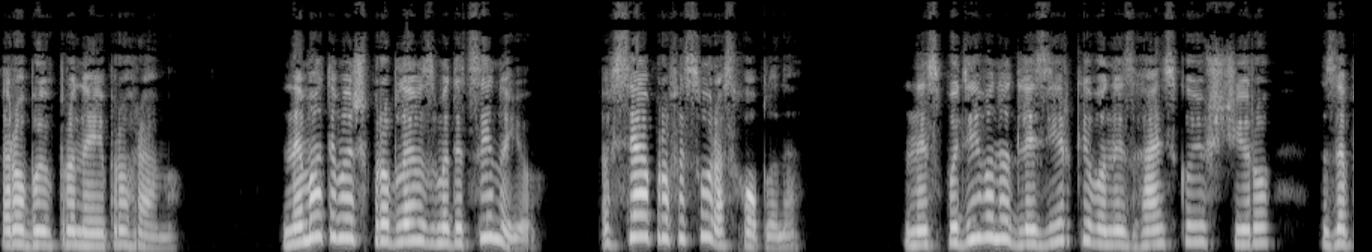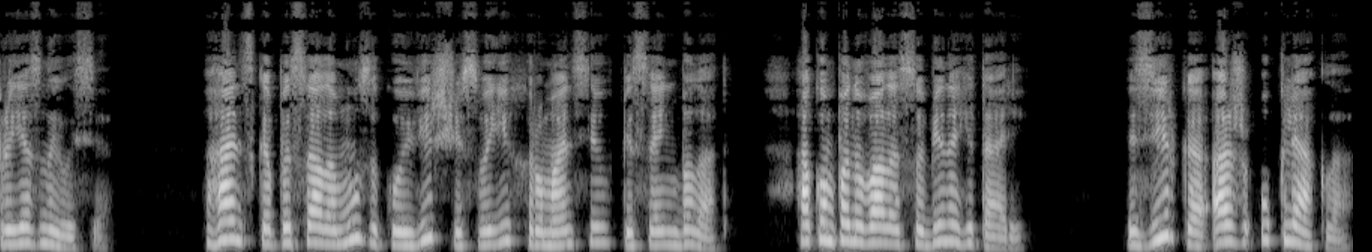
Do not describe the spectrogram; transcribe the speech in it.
робив про неї програму. Не матимеш проблем з медициною, вся професура схоплена. Несподівано для зірки вони з Ганською щиро заприязнилися. Ганська писала музику і вірші своїх романсів, пісень, балад, акомпанувала собі на гітарі. Зірка аж уклякла,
